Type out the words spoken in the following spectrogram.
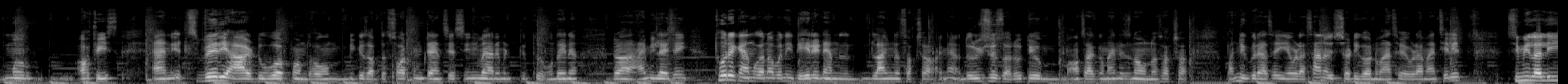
office and it's very hard to work from the home because of the circumstances environment त्यस्तो हुँदैन. र हामीलाई चाहिँ थोरै काम गर्न पनि धेरै टाइम लाग्न सक्छ होइन? रिसोर्सहरू त्यो अनुसारको म्यानेज नहुनसक्छ भन्ने कुरा चाहिँ एउटा सानो स्टडी गर्नुभएको छ एउटा मान्छेले. सिमिलरली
